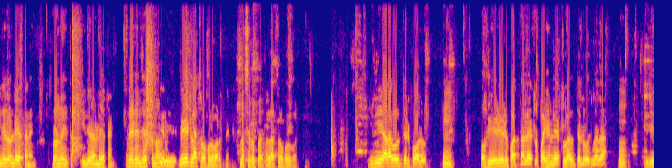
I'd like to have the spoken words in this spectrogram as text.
ఇది రెండే వేస్తానండి. రెండు అయితే. ఇది రెండు వేస్తాండి రేట్ ఎంత చెప్తున్నారు? రేట్ లక్ష రూపాయలు పడుతుందండి. లక్ష రూపాయలు. లక్ష రూపాయలు పడుతుంది. ఇది అలాగ అవుతుంది పాలు? ఒక ఏడు ఏడు పద్నాలుగు లీటర్లు పదిహేను లీటర్లు అవుతుంది రోజు మీద. ఇది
